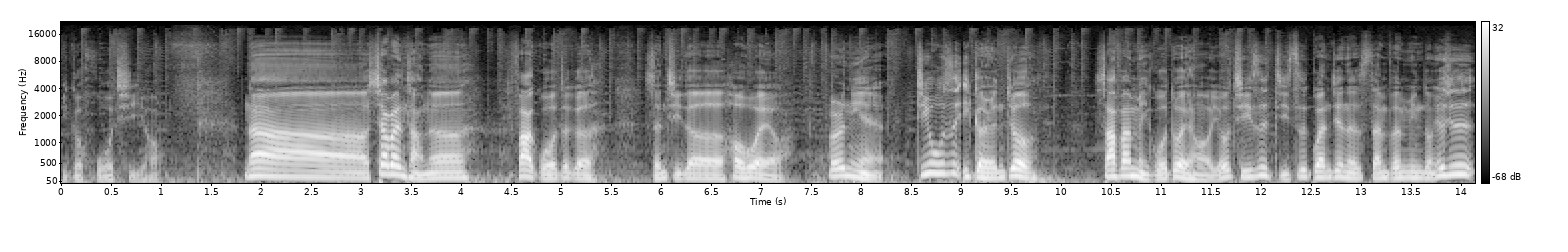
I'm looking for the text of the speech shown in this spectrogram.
一个活棋哈。那下半场呢？法国这个神奇的后卫哦 f e r n i e 几乎是一个人就杀翻美国队哈，尤其是几次关键的三分命中，尤其是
